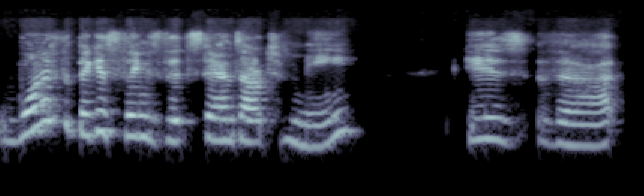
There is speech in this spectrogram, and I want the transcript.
One of the biggest things that stands out to me is that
